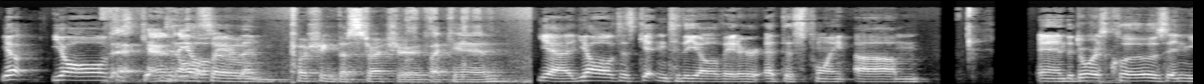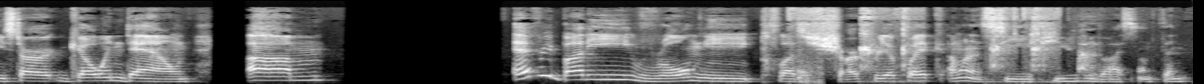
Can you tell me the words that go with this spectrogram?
Yep. Y'all just get into and the also elevator then. pushing the stretcher if I can. Yeah, y'all just get into the elevator at this point. Um, and the doors close, and you start going down. Um, everybody, roll me plus sharp real quick. I want to see if you realize something.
